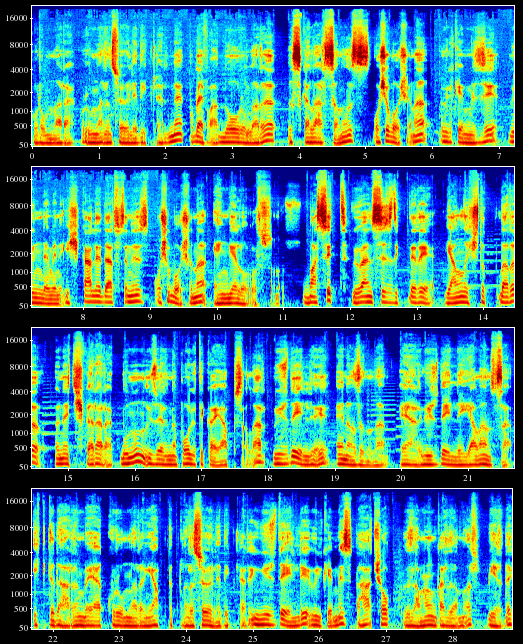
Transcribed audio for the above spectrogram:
kurumlara, kurumların söylediklerine bu defa doğruları ıskalarsınız. Boşu boşuna ülkemizi gündemini işgal edersiniz. Boşu boşuna engel olursunuz. Basit güvensizlikleri, yanlışlıkları öne çıkararak bunun üzerine politika yapsalar %50 en azından eğer %50 yalansa iktidarın veya kurumların yaptıkları söyledikleri %50 ülkemiz daha çok zaman kazanır. Bir de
